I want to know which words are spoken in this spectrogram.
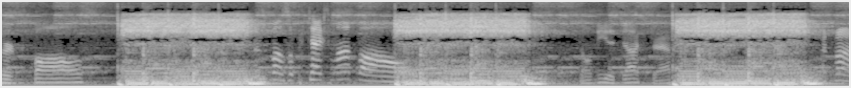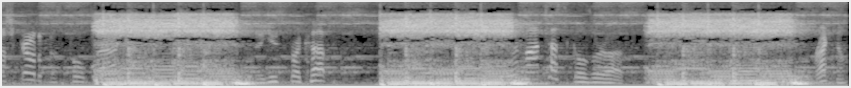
Certain balls. This muscle protects my balls. Don't need a jockstrap. My scrotum is pulled back. No use for a cup. When my testicles are up. Rectum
